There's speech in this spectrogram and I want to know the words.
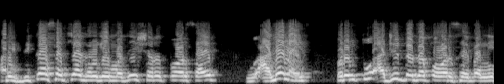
आणि विकासाच्या गंगेमध्ये शरद पवार साहेब आले नाहीत परंतु अजितदादा पवार साहेबांनी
